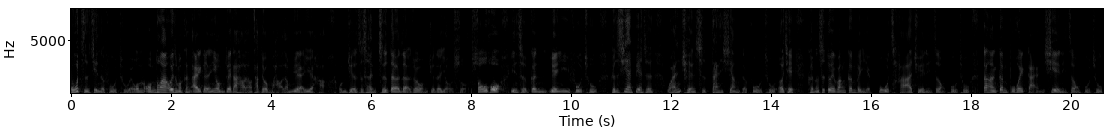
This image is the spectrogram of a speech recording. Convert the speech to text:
无止境的付出，诶，我们我们通常为什么很爱一个人？因为我们对他好，然后他对我们好，然后我们越来越好，我们觉得这是很值得的，所以我们觉得有所收获，因此更愿意付出。可是现在变成完全是单向的付出，而且可能是对方根本也不察觉你这种付出，当然更不会感谢你这种付出，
